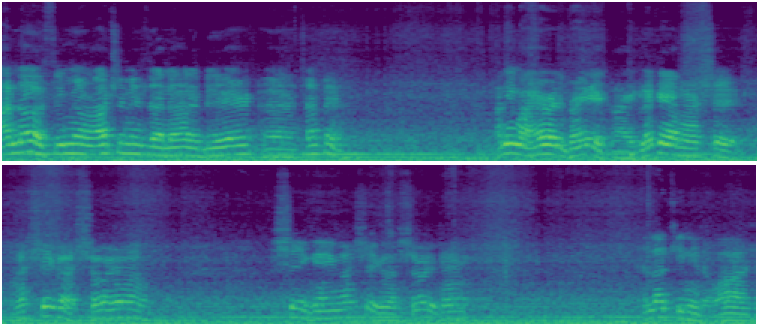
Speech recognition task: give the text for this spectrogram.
I know a female watching this that know how to do hair. Uh, tap in. I need my hair braided. Like, look at my shit. My shit got short hair. Shit, gang. My shit got short, gang. Hey, look, you need to wash.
